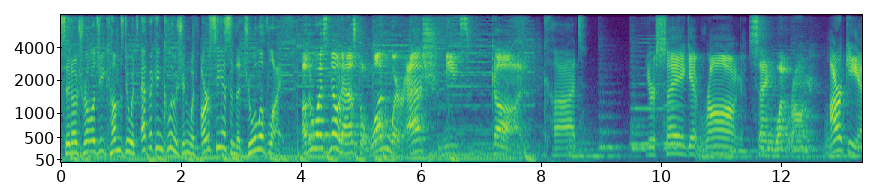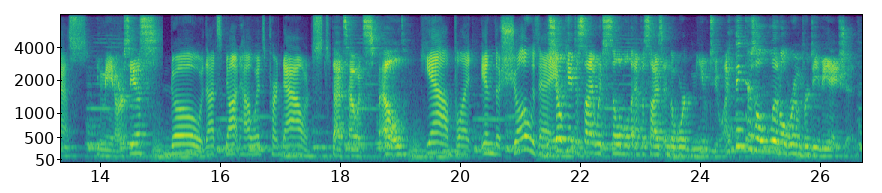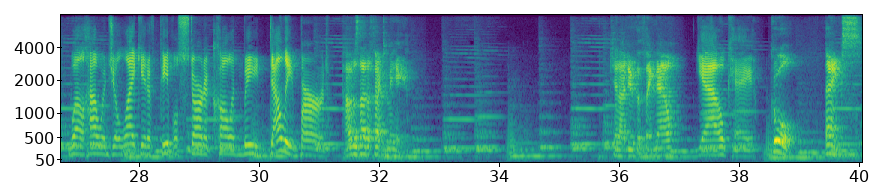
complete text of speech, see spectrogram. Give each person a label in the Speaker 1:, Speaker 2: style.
Speaker 1: Sinnoh trilogy comes to its epic conclusion with Arceus and the Jewel of Life.
Speaker 2: Otherwise known as the one where Ash meets God.
Speaker 1: Cut.
Speaker 3: You're saying it wrong.
Speaker 2: Saying what wrong?
Speaker 3: Arceus.
Speaker 2: You mean Arceus?
Speaker 3: No, that's not how it's pronounced.
Speaker 2: That's how it's spelled.
Speaker 3: Yeah, but in the show they.
Speaker 2: The show can't decide which syllable to emphasize in the word Mewtwo. I think there's a little room for deviation.
Speaker 3: Well, how would you like it if people started calling me Delibird?
Speaker 2: How does that affect me? Can I do the thing now?
Speaker 3: Yeah, okay.
Speaker 2: Cool. Thanks.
